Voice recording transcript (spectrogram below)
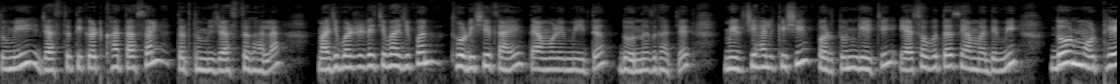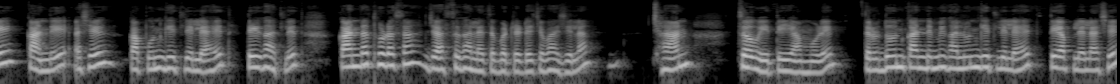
तुम्ही जास्त तिखट खात असाल तर तुम्ही जास्त घाला. माझी बटाट्याची भाजी पण थोडीशीच आहे त्यामुळे मी इथं दोनच घातलेत. मिरची हलकीशी परतून घ्यायची. यासोबतच यामध्ये मी दोन मोठे कांदे असे कापून घेतलेले आहेत ते घातलेत. कांदा थोडासा जास्त घालायचा बटाट्याच्या भाजीला. छान चव येते यामुळे. तर दोन कांदे मी घालून घेतलेले आहेत ते आपल्याला असे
